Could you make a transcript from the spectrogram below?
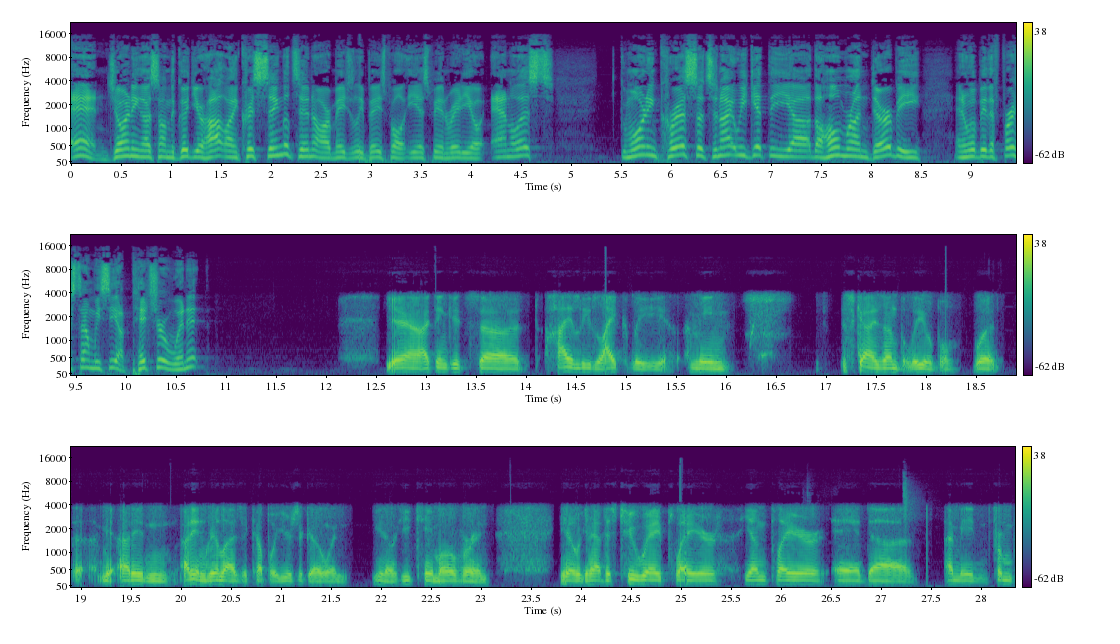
And joining us on the Goodyear Hotline, Chris Singleton, our Major League Baseball ESPN radio analyst. Good morning, Chris. So tonight we get the uh, the home run derby, and it will be the first time we see a pitcher win it. Yeah, I think it's uh, highly likely. I mean, this guy's unbelievable. What I mean, I didn't I didn't realize a couple of years ago when you know he came over and you know we can have this two way player, young player, and uh, I mean from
